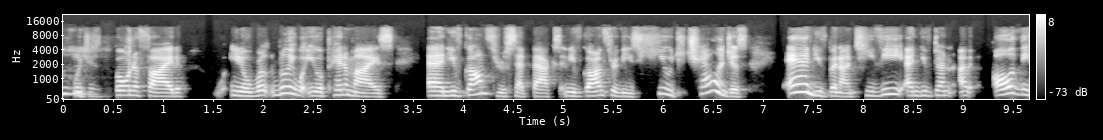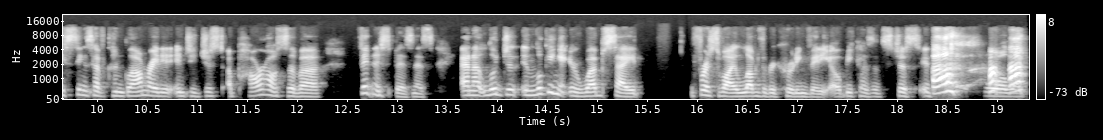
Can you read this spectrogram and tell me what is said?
which is bona fide you know re- really what you epitomize. And you've gone through setbacks and you've gone through these huge challenges and you've been on tv and you've done I mean, all of these things have conglomerated into just a powerhouse of a fitness business. And i looked in looking at your website first of all i loved the recruiting video because it's just it's so cool like,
